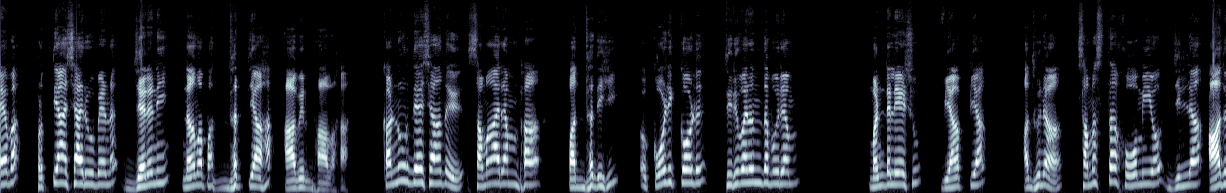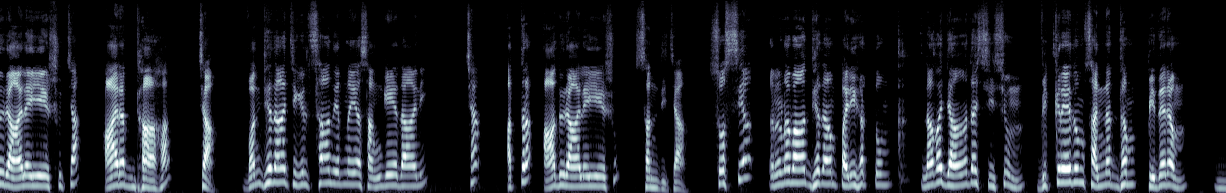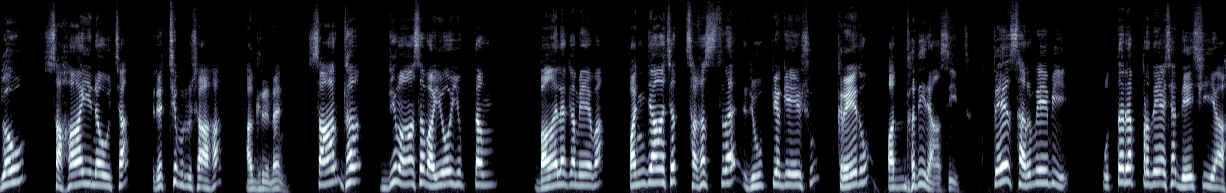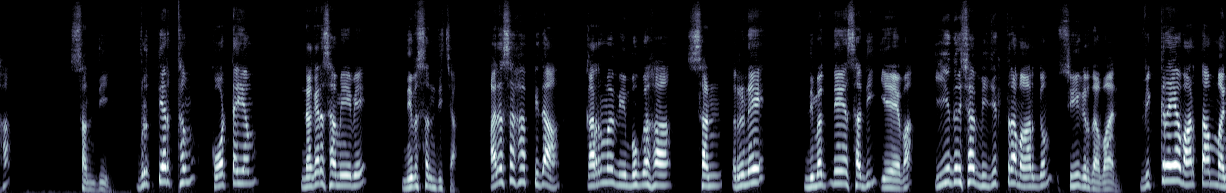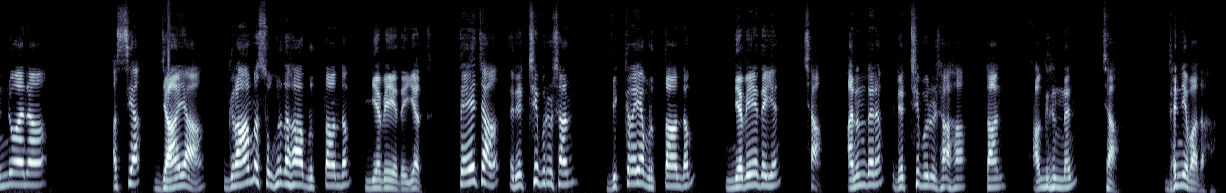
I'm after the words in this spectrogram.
ഏവ പ്രത്യാശാരൂപേണ ജനനി നാമ പദ്ധത്യാः ആവിർഭാവ. കണ്ണൂർ ദേശാത് സമാരംഭ പദ്ധതി കോഴിക്കോട് തിരുവനന്തപുരം മണ്ഡലേഷു വ്യാപ്യ അധുന സമസ്ത ഹോമിയോ ജില്ലാ ആതുരാലയേഷു ച ആരബ്ധാ ച വന്ധ്യതാ ചികിത്സാനിർണയ സങ്കേതാനി ച അത്ര ആതുരാലയേഷു സന്ധിച്ച. സ്വസ്യ ഋണബാധ്യതാം പരിഹർത്തും നവജാത ശിശും വിക്രേതും സന്നദ്ധം പിതരം ദ്വൗ സഹായിനൗ ച രക്ഷപുരുഷാ അഘൃണൻ. സാർദ്ധ ദ്വിമാസവയോയുക്തം ബാലകമേവ പഞ്ചാശത് സഹസ്രരൂപ്യകേഷു ക്രേതും പദ്ധതിരാസീത്. തേ സർവേപി ഉത്തർപ്രദേശദേശീയാ സന്ധി. വൃത്യർത്ഥം കോട്ടയം നഗരസമീപേ നിവസന്തിച്ച അലസഹ പിത കർമ്മവിമുഖ സൺ ഋണേ നിമഗ്നേ സതി ഏവ ഈദൃശ ഈദൃശവിചിത്രമാർഗം സ്വീകൃതവാൻ. വിക്രയ വിക്രയവാർത്താം മന്വാന അസ്യ ജായ ഗ്രാമസുഹൃദ വൃത്താന്തം ന്യവേദയത്. തേജ രക്ഷ്യപുരുഷാൻ വിക്രയവൃത്താന്തം ന്യവേദയൻ ഛ അനന്തരം രക്ഷ്യപുരുഷാः താൻ അഗൃഹ്ണൻ ച. ധന്യവാദः.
